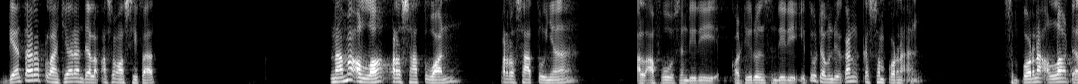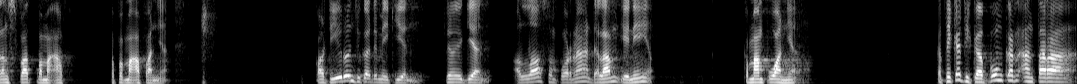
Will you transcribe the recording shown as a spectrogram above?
Di antara pelajaran dalam asma sifat, nama Allah persatuan, persatunya, Al-Afu sendiri, Qadirun sendiri, itu sudah menunjukkan kesempurnaan. Sempurna Allah dalam sifat pemaaf, kepemaafannya. Qadirun juga demikian. Demikian. Allah sempurna dalam ini kemampuannya. Ketika digabungkan antara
